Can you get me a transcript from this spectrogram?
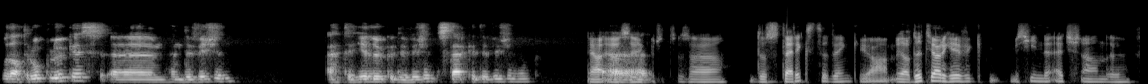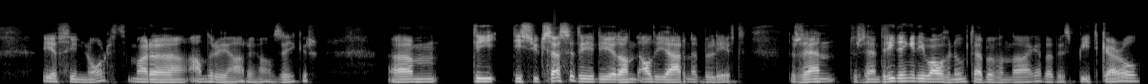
wat er ook leuk is, uh, een division. Echt een heel leuke division, sterke division ook. Ja, ja uh, zeker. Het is de sterkste, denk ik. Ja, ja, dit jaar geef ik misschien de edge aan de EFC North, maar andere jaren, ja, zeker. Um, die, die successen die, die je dan al die jaren hebt beleefd, er zijn, er zijn drie dingen die we al genoemd hebben vandaag. Dat is Pete Carroll,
